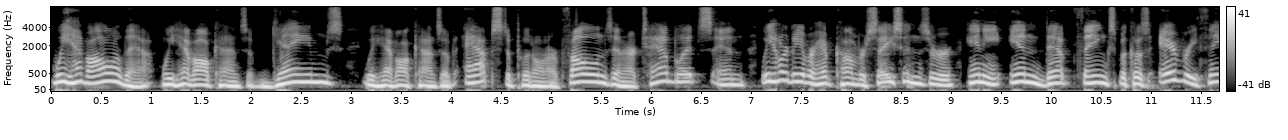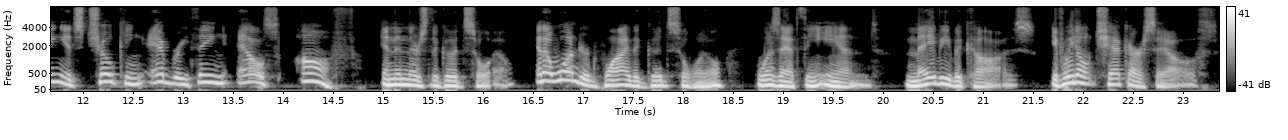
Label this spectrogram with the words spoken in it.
we have all of that. We have all kinds of games. We have all kinds of apps to put on our phones and our tablets. And we hardly ever have conversations or any in depth things because everything is choking everything else off. And then there's the good soil. And I wondered why the good soil was at the end. Maybe because if we don't check ourselves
